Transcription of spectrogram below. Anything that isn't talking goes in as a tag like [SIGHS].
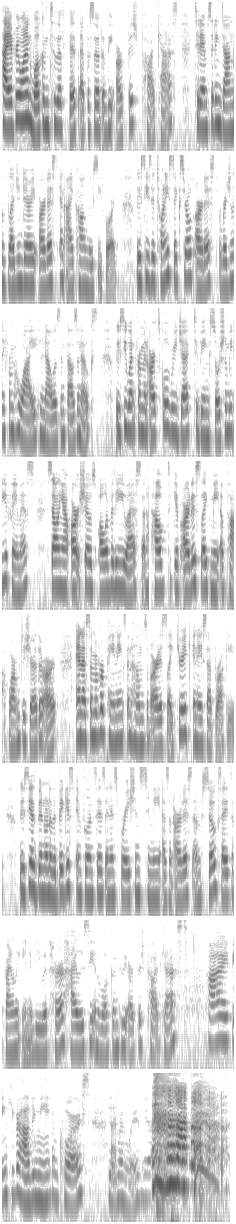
Hi, everyone, and welcome to the fifth episode of the Artbish podcast. Today I'm sitting down with legendary artist and icon Lucy Ford. Lucy is a 26 year old artist, originally from Hawaii, who now lives in Thousand Oaks. Lucy went from an art school reject to being social media famous, selling out art shows all over the US that helped give artists like me a platform to share their art, and as some of her paintings and homes of artists like Drake and ASAP Rocky. Lucy has been one of the biggest influences and inspirations to me as an artist, and I'm so excited to finally interview with her. Hi, Lucy, and welcome welcome to the Artbish podcast. Hi, thank you for having me. Of course. Do you like my voice? Yeah.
